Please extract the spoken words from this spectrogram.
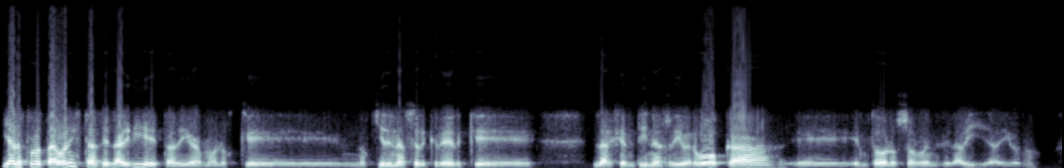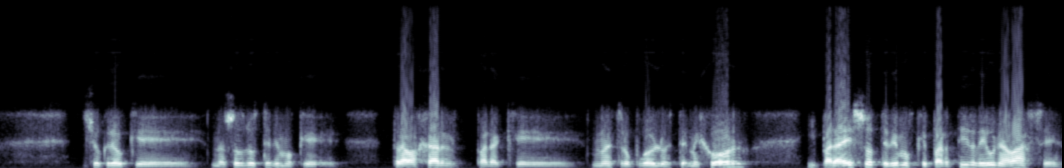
Y a los protagonistas de la grieta, digamos, los que nos quieren hacer creer que la Argentina es River Boca eh, en todos los órdenes de la vida, digo, ¿no? Yo creo que nosotros tenemos que trabajar para que nuestro pueblo esté mejor y para eso tenemos que partir de una base,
